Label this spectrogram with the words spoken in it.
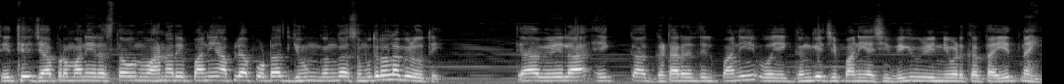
तेथे ज्याप्रमाणे रस्त्यावरून वाहणारे पाणी आपल्या पोटात घेऊन गंगा समुद्राला मिळवते त्यावेळेला एका गटारातील पाणी व एक गंगेचे पाणी अशी वेगवेगळी निवड करता येत नाही.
